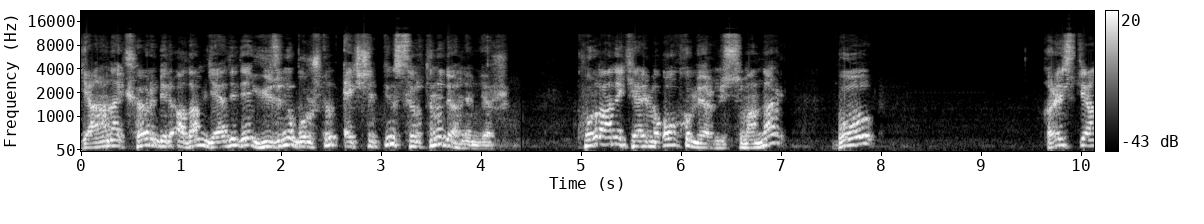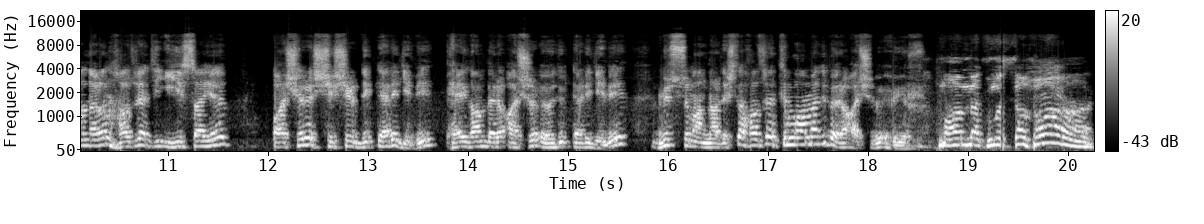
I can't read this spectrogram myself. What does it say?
Yanına kör bir adam geldi de yüzünü buruşturup ekşittin sırtını döndün diyor. Kur'an-ı Kerim'i okumuyor Müslümanlar. Bu Hristiyanların Hazreti İsa'yı aşırı şişirdikleri gibi, peygamberi aşırı övdükleri gibi Müslümanlar da işte Hazreti Muhammed'i böyle aşırı övüyor. Muhammed Mustafa.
